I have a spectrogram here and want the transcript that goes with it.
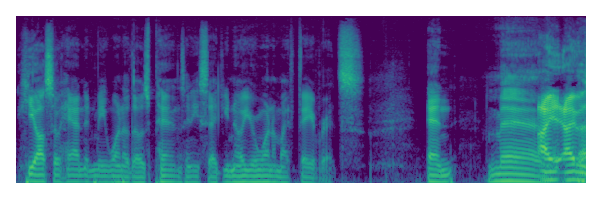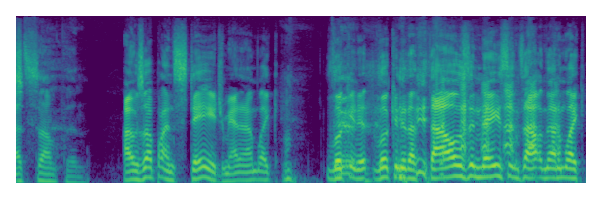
he also handed me one of those pins and he said you know you're one of my favorites and Man, I- I was- that's something. I was up on stage man and I'm like looking at looking at a thousand Masons out and then I'm like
